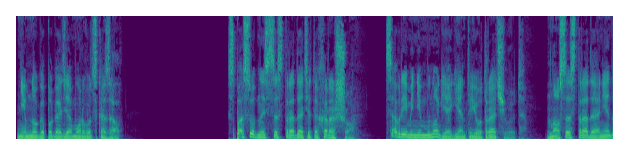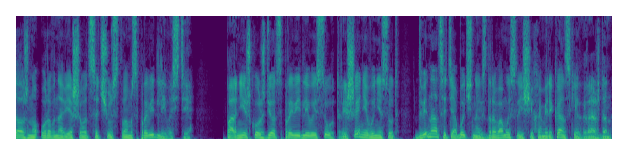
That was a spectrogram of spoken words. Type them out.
Немного погодя, Морвуд сказал. Способность сострадать – это хорошо. Со временем многие агенты ее утрачивают. Но сострадание должно уравновешиваться чувством справедливости. Парнишку ждет справедливый суд, решение вынесут 12 обычных здравомыслящих американских граждан.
